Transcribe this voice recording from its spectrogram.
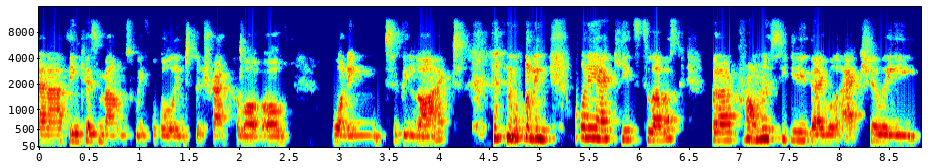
and I think as mums we fall into the trap a lot of wanting to be liked and wanting wanting our kids to love us but i promise you they will actually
